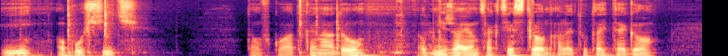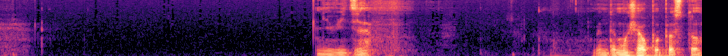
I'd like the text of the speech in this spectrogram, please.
i opuścić tą wkładkę na dół, obniżając akcję strun, ale tutaj tego nie widzę. Będę musiał po prostu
